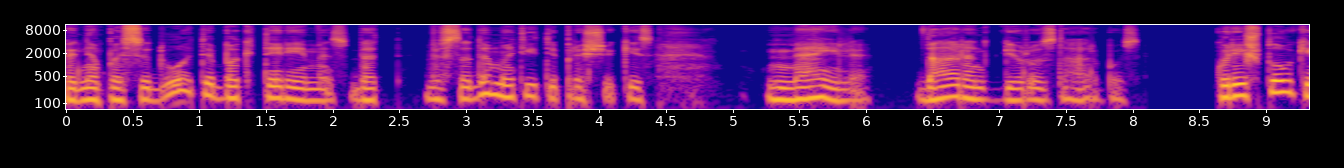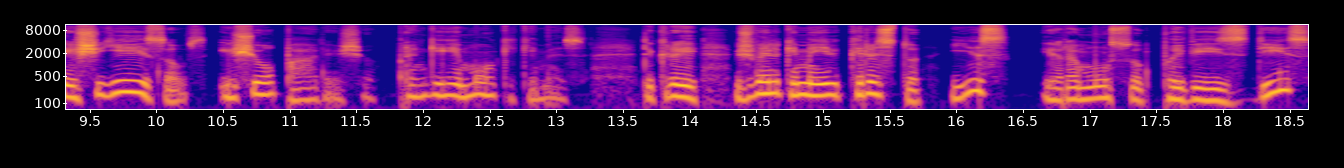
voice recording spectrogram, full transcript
kad nepasiduoti bakterijomis, bet visada matyti prieš akis meilę, darant gerus darbus, kurie išplaukia iš Jėzaus, iš jo pavyzdžio. Brangiai mokykimės, tikrai žvelgime į Kristų, jis yra mūsų pavyzdys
